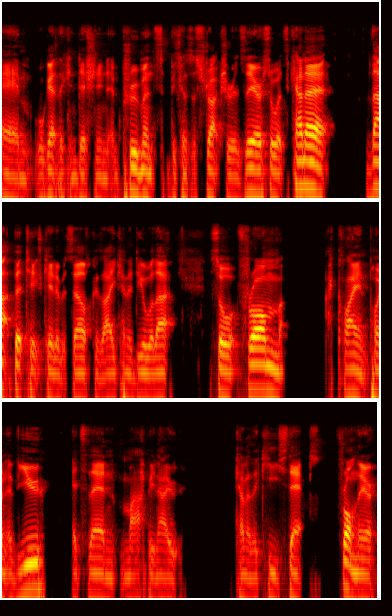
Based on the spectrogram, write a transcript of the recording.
um, we'll get the conditioning improvements because the structure is there. So it's kind of that bit takes care of itself because I kind of deal with that. So from a client point of view, it's then mapping out kind of the key steps from there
